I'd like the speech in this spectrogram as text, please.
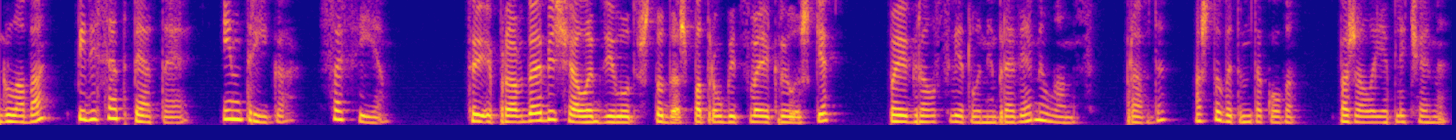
Глава 55. Интрига. София. «Ты правда обещала Дилу, что дашь потрогать свои крылышки?» Поиграл светлыми бровями Ланс. «Правда? А что в этом такого?» Пожала я плечами.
